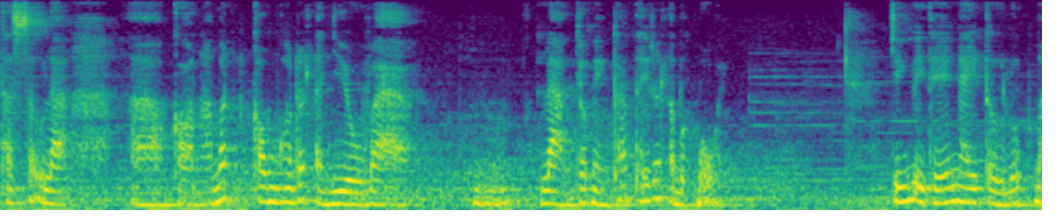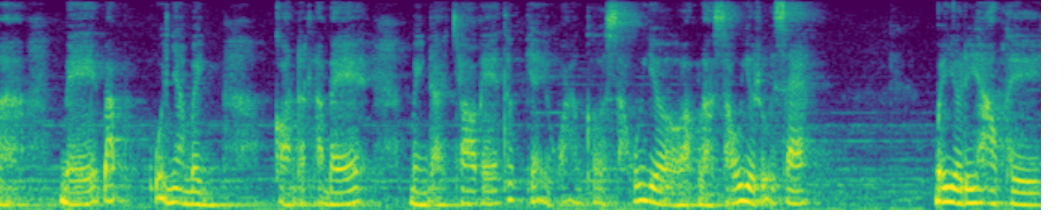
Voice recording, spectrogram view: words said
thật sự là à, còn à, mất công hơn rất là nhiều và làm cho mình cảm thấy rất là bực bội. Chính vì thế ngay từ lúc mà bé bắp của nhà mình còn rất là bé mình đã cho bé thức dậy khoảng cỡ 6 giờ hoặc là 6 giờ rưỡi sáng bây giờ đi học thì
